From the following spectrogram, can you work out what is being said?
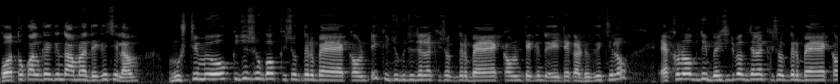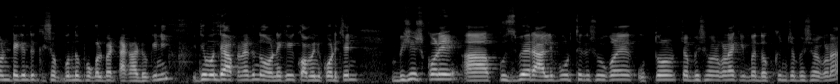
গতকালকে কিন্তু আমরা দেখেছিলাম মুষ্টিমেয় কিছু সংখ্যক কৃষকদের ব্যাঙ্ক অ্যাকাউন্টে কিছু কিছু জেলা কৃষকদের ব্যাঙ্ক অ্যাকাউন্টে কিন্তু এই টাকা ঢুকেছিল। এখনও অবধি বেশিরভাগ জেলা কৃষকদের ব্যাঙ্ক অ্যাকাউন্টে কিন্তু কৃষক বন্ধু প্রকল্পের টাকা ঢুকেনি। ইতিমধ্যে আপনারা কিন্তু অনেকেই কমেন্ট করেছেন। বিশেষ করে কুচবিহার, আলিপুর থেকে শুরু করে উত্তর চব্বিশ পরগনা কিংবা দক্ষিণ চব্বিশ পরগনা,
